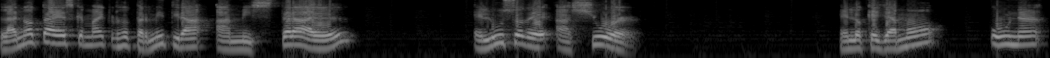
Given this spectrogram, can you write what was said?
La nota es que Microsoft permitirá a Mistral el uso de Azure en lo que llamó una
